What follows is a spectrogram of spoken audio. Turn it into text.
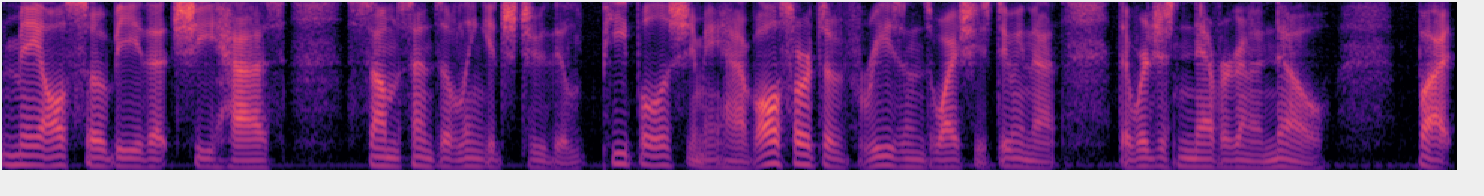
may also be that she has some sense of linkage to the people. She may have all sorts of reasons why she's doing that that we're just never going to know. But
